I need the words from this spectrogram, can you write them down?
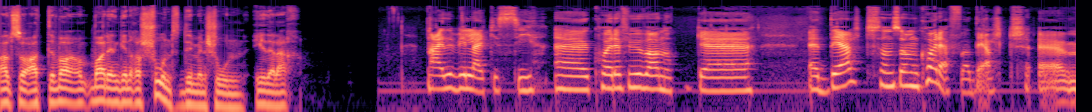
Altså at det var, var det en generasjonsdimensjon i det der? Nei, det vil jeg ikke si. Eh, KrFU var nok eh, delt, sånn som KrF var delt eh,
